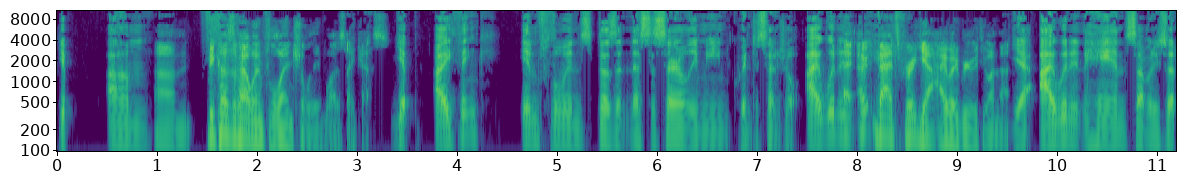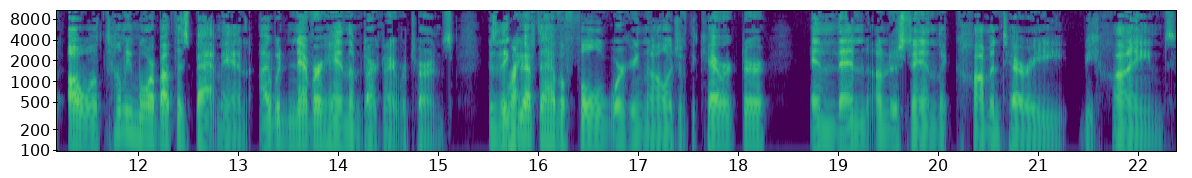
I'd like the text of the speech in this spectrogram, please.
Yep. Um Um because of how influential it was, I guess. Yep. I think influence doesn't necessarily mean quintessential. I wouldn't Uh, uh, That's for, yeah, I would agree with you on that. Yeah, I wouldn't hand somebody who said, "Oh, well, tell me more about this Batman." I would never hand them Dark Knight Returns because I think Right. you have to have a full working knowledge of the character and then understand the commentary behind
